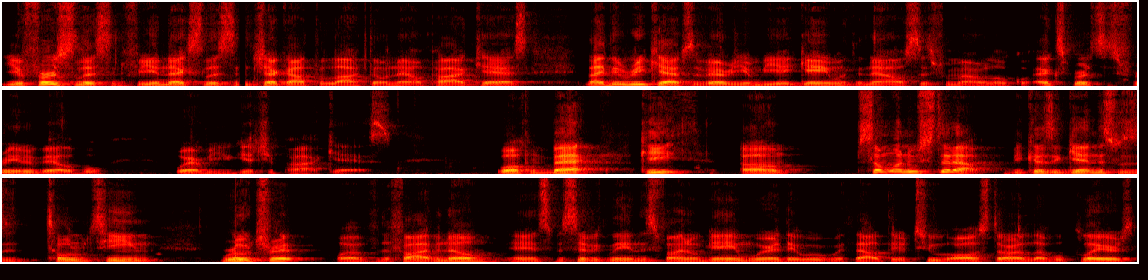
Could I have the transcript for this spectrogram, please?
your first listen. For your next listen, check out the Locked On Now podcast Nightly recaps of every NBA game with analysis from our local experts is free and available wherever you get your podcasts. Welcome back, Keith. Um, someone who stood out because again, this was a total team road trip of the five and zero, oh, and specifically in this final game where they were without their two All Star level players,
